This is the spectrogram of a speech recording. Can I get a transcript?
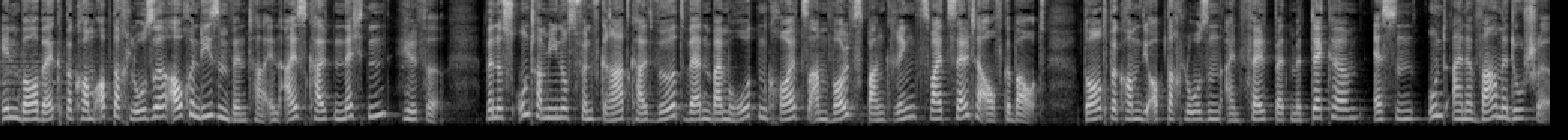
In Borbeck bekommen Obdachlose auch in diesem Winter in eiskalten Nächten Hilfe. Wenn es unter minus fünf Grad kalt wird, werden beim Roten Kreuz am Wolfsbankring zwei Zelte aufgebaut. Dort bekommen die Obdachlosen ein Feldbett mit Decke, Essen und eine warme Dusche.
